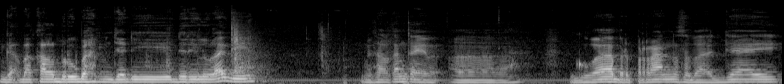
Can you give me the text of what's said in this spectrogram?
nggak bakal berubah menjadi diri lu lagi. Misalkan kayak eh, gua berperan sebagai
